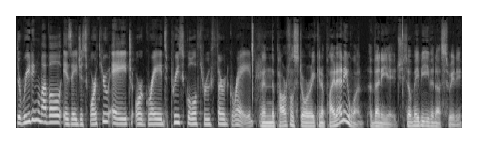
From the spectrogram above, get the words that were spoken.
The reading level is ages four through eight or grades preschool through third grade. And the powerful story can apply to anyone of any age. So maybe even us, sweetie.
